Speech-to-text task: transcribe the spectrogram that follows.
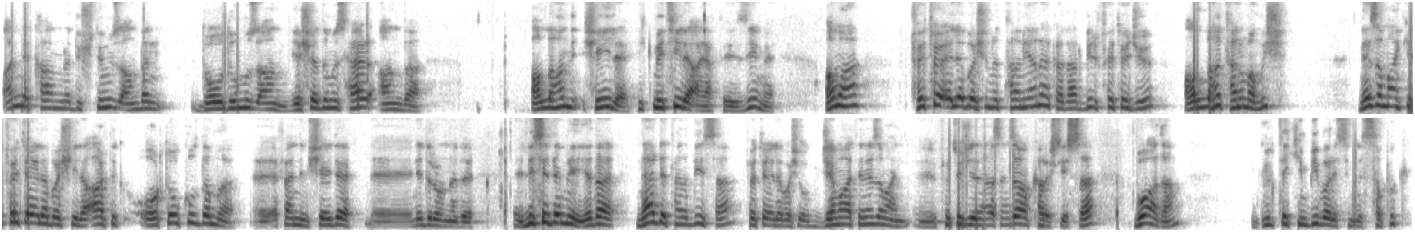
anne karnına düştüğümüz andan doğduğumuz an, yaşadığımız her anda Allah'ın şeyiyle, hikmetiyle ayaktayız değil mi? Ama FETÖ elebaşını tanıyana kadar bir FETÖ'cü Allah'ı tanımamış. Ne zaman ki FETÖ elebaşıyla artık ortaokulda mı, e, efendim şeyde e, nedir onun adı, e, lisede mi ya da nerede tanıdıysa FETÖ elebaşı, cemaate ne zaman, e, FETÖ'cülerin arasında ne zaman karıştıysa bu adam Gültekin Bibar isimli sapık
